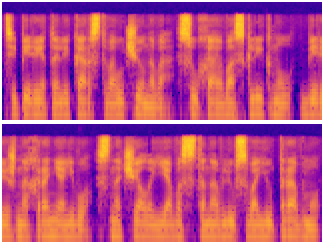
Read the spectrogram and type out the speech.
Теперь это лекарство ученого, сухо воскликнул, бережно храня его. Сначала я восстановлю свою травму,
